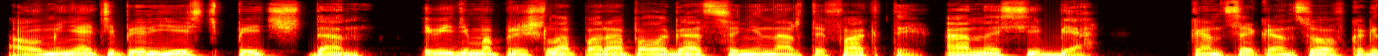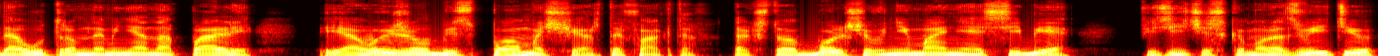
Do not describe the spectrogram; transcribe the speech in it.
А у меня теперь есть печь дан. И, видимо, пришла пора полагаться не на артефакты, а на себя. В конце концов, когда утром на меня напали, я выжил без помощи артефактов. Так что больше внимания себе — физическому развитию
